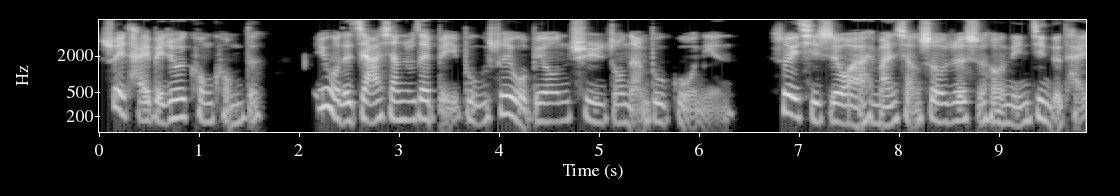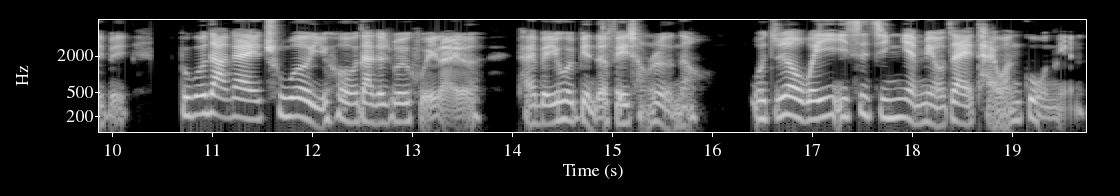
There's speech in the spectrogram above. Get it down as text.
所以台北就会空空的。因为我的家乡就在北部，所以我不用去中南部过年。所以其实我还蛮享受这时候宁静的台北。不过大概初二以后，大家就会回来了，台北又会变得非常热闹。我只有唯一一次经验没有在台湾过年，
